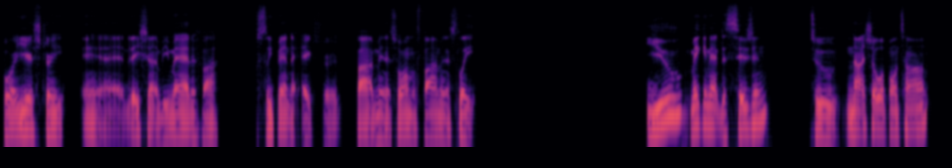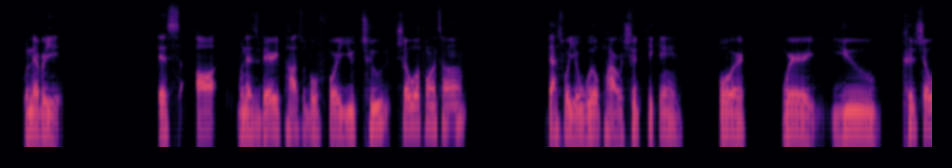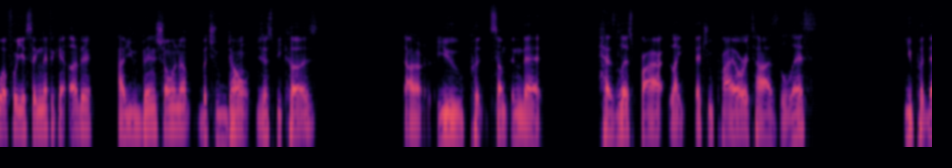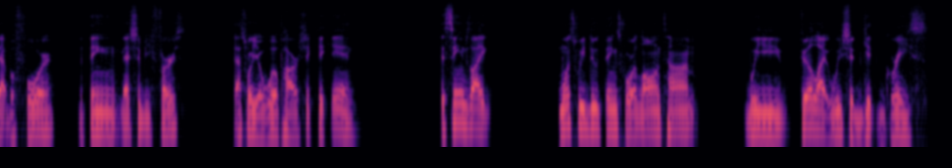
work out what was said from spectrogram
for a year straight and they shouldn't be mad if I sleep in an extra five minutes, so I'm a five minutes late. You making that decision to not show up on time whenever you, it's all when it's very possible for you to show up on time, that's where your willpower should kick in. Or where you could show up for your significant other, how you've been showing up, but you don't just because uh, you put something that has less prior, like that you prioritize less. You put that before the thing that should be first. That's where your willpower should kick in. It seems like once we do things for a long time, we feel like we should get grace.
